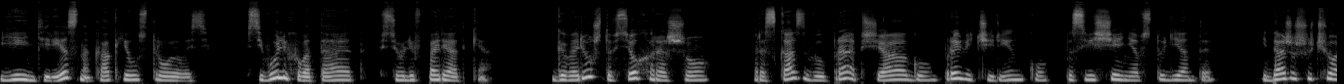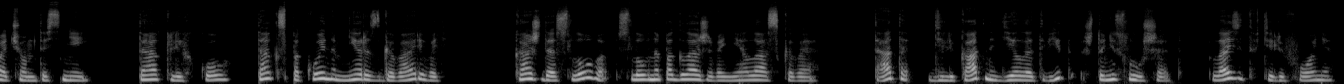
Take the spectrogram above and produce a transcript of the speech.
Ей интересно, как я устроилась. Всего ли хватает, все ли в порядке. Говорю, что все хорошо. Рассказываю про общагу, про вечеринку, посвящение в студенты. И даже шучу о чем-то с ней. Так легко, так спокойно мне разговаривать. Каждое слово словно поглаживание ласковое. Тата деликатно делает вид, что не слушает, лазит в телефоне.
